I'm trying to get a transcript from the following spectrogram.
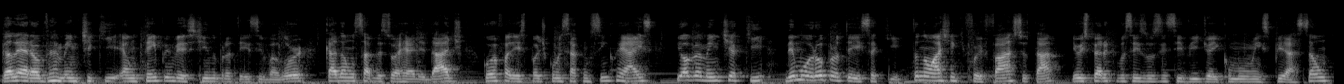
Galera, obviamente que é um tempo investindo para ter esse valor, cada um sabe a sua realidade. Como eu falei, você pode começar com 5 reais e obviamente aqui demorou para eu ter isso aqui. Então não achem que foi fácil, tá? Eu espero que vocês usem esse vídeo aí como uma inspiração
